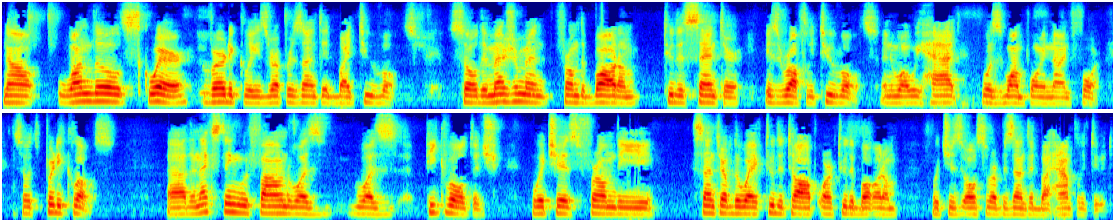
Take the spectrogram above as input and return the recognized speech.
Now, one little square vertically is represented by 2 volts. So the measurement from the bottom to the center is roughly 2 volts and what we had was 1.94 so it's pretty close. Uh, the next thing we found was was peak voltage which is from the center of the wave to the top or to the bottom which is also represented by amplitude.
